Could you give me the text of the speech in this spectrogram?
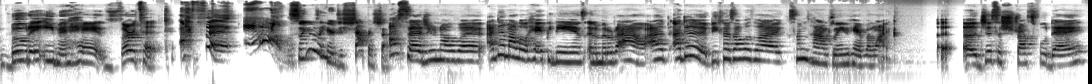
Boo, they even had Zyrtec. I said, ew. so you was in here just shopping, shopping. I said, you know what? I did my little happy dance in the middle of the aisle. I, I did because I was like, sometimes when you're having like a, a, just a stressful day,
